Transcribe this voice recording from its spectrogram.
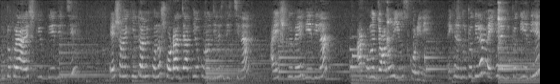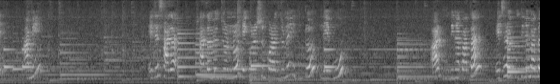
দুটো করে আইস কিউব দিয়ে দিচ্ছি। এর সঙ্গে কিন্তু আমি কোনো সোডার জাতীয় কোনো জিনিস দিচ্ছি না। আইস কিউবে দিয়ে দিলাম। আর কোনো জলও ইউজ করিনি। এখানে দুটো দিলাম, এখানে দুটো দিয়ে দিয়ে আমি এই যে সাজা সাজানোর জন্য ডেকোরেশন করার জন্য এই দুটো লেবু পুদিনা পাতা। এছাড়া পুদিনা পাতা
